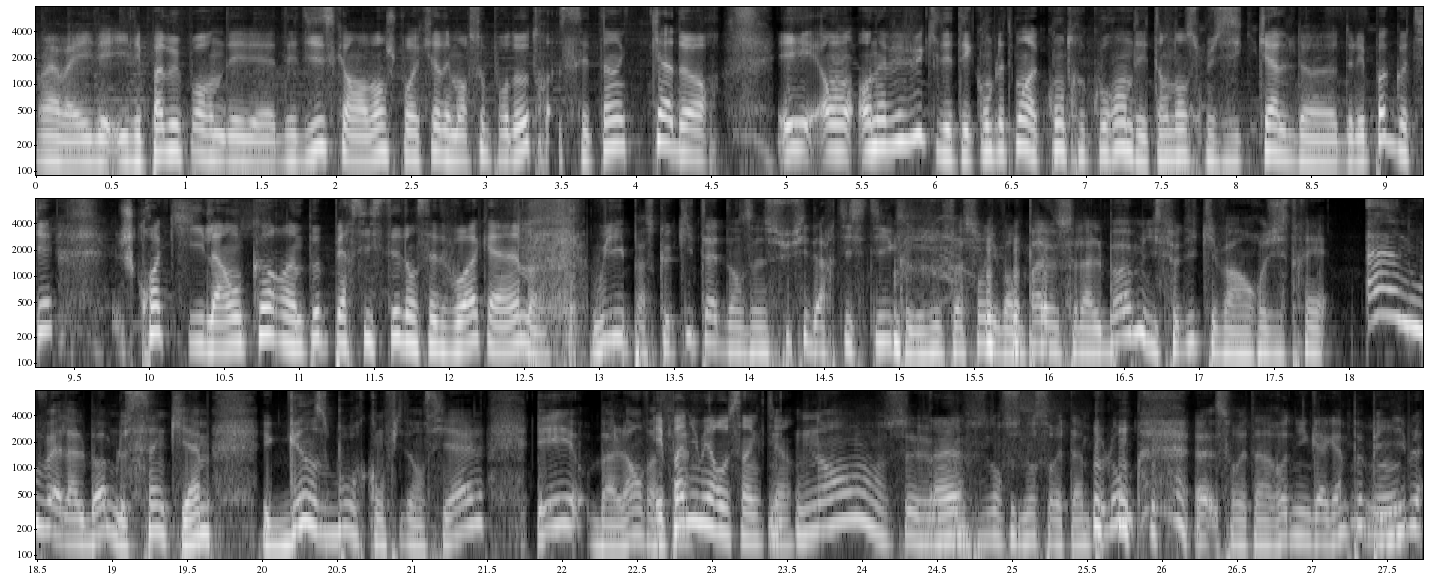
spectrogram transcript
Ouais, ouais, il est, il est pas doué pour vendre des, des disques, en revanche pour écrire des morceaux pour d'autres, c'est un cador. Et on, on avait vu qu'il était complètement à contre-courant des tendances musicales de, de l'époque, Gauthier. Je crois qu'il a encore un peu persisté dans cette voie quand même. Oui, parce que quitte à être dans un suicide artistique, de toute façon, il vend pas un seul album, il se dit qu'il va enregistrer un nouvel album, le cinquième, Gainsbourg confidentiel. Et bah là, on va Et faire... pas numéro 5, tiens. Non, Ouais. non, sinon ça aurait été un peu long. Euh, ça aurait été un running gag un peu pénible.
